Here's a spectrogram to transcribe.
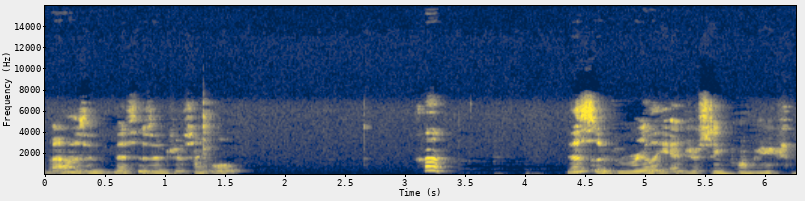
That was in, this is interesting. Oh, huh. This is a really interesting formation.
